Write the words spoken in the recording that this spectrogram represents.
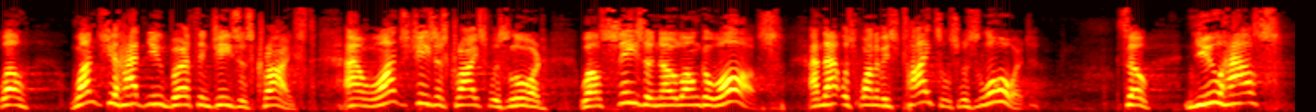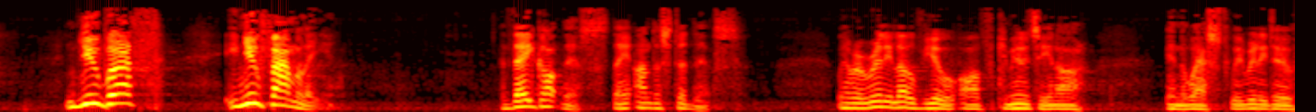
Well, Once you had new birth in Jesus Christ, and once Jesus Christ was Lord, well, Caesar no longer was. And that was one of his titles was Lord. So, new house, new birth, new family. They got this. They understood this. We have a really low view of community in our, in the West. We really do.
